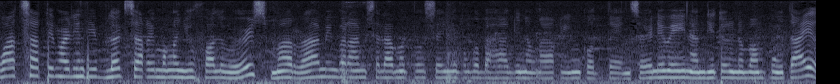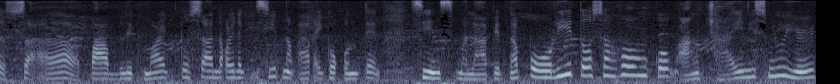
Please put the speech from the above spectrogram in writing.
What's up, Marlene T. Vlog sa aking mga new followers. Maraming maraming salamat po sa inyo pagbabahagi ng aking content. So anyway, nandito na naman po tayo sa public market kung saan ako nag-isip ng aking content. Since malapit na po rito sa Hong Kong ang Chinese New Year,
